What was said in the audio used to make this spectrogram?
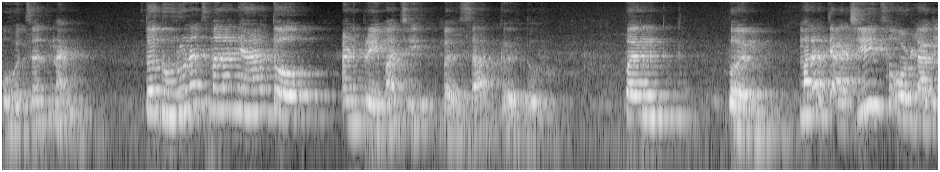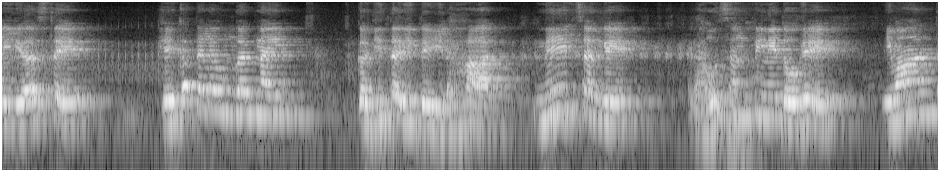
पोहोचत नाही. तो दुरूनच मला न्याहाळतो आणि प्रेमाची बरसात करतो. पण पण मला त्याचीच ओढ लागलेली असते. हे का त्याला उमगत नाही? कधीतरी देईल हात नेल संगे. राहू संगतीने दोघे निवांत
